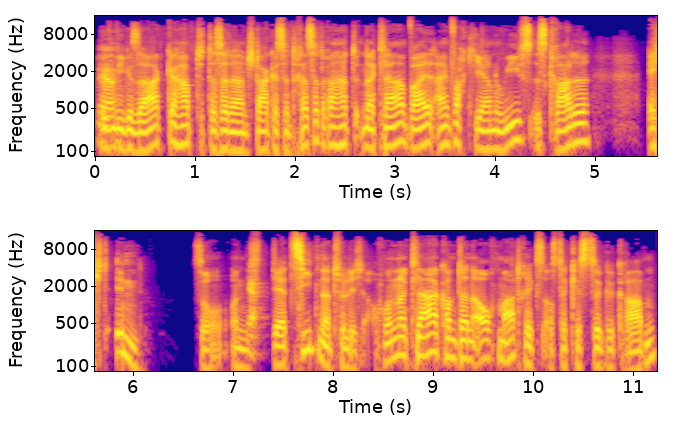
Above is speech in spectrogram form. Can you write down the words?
Ja. irgendwie gesagt gehabt, dass er da ein starkes Interesse dran hat. Na klar, weil einfach Keanu Reeves ist gerade echt in. So, und Ja. der zieht natürlich auch. Und klar kommt dann auch Matrix aus der Kiste gegraben.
